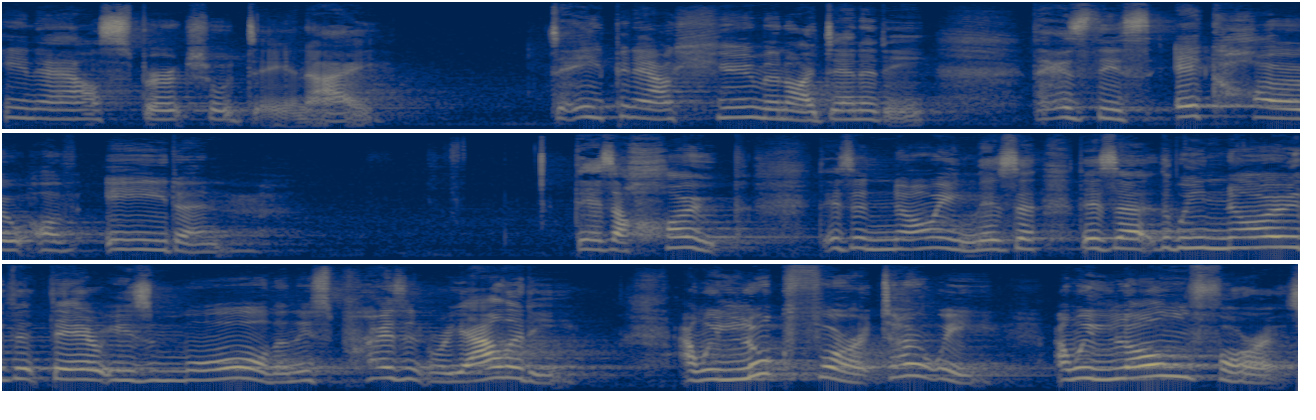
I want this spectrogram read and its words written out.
in our spiritual DNA, deep in our human identity, there's this echo of Eden. There's a hope there's a knowing. There's a, there's a, we know that there is more than this present reality. And we look for it, don't we? And we long for it.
